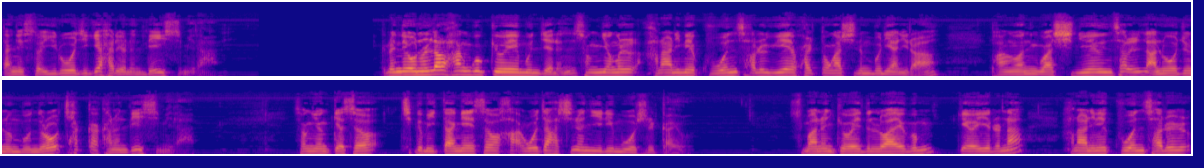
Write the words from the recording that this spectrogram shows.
땅에서 이루어지게 하려는 데 있습니다. 그런데 오늘날 한국교회의 문제는 성령을 하나님의 구원사를 위해 활동하시는 분이 아니라 방언과 신유의 은사를 나누어 주는 분으로 착각하는 데 있습니다. 성령께서 지금 이 땅에서 하고자 하시는 일이 무엇일까요? 수많은 교회들로 하여금 깨어 일어나 하나님의 구원사를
